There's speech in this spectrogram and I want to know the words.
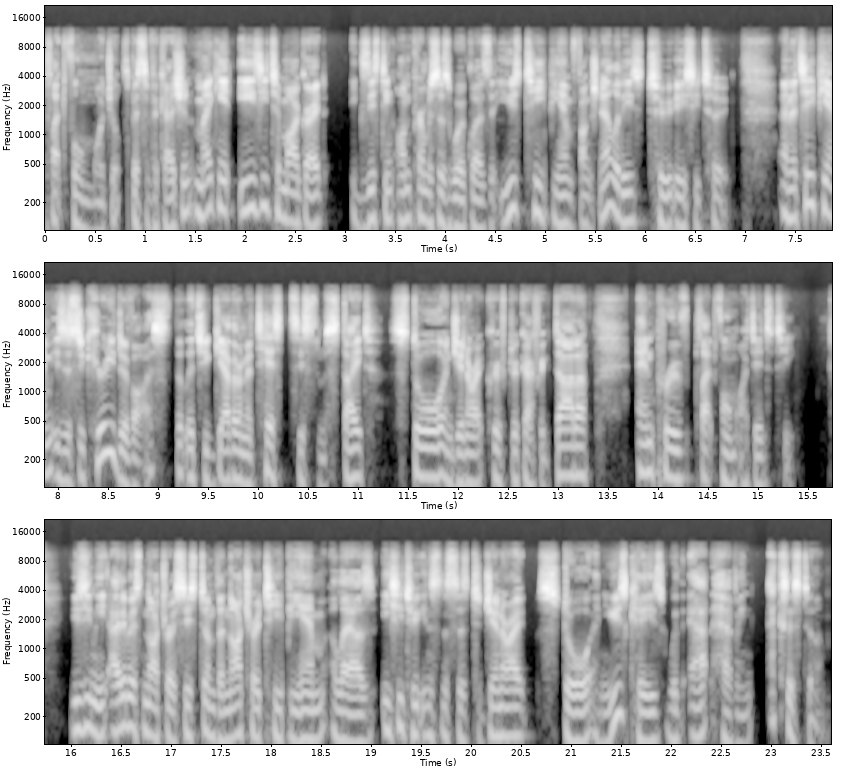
Platform Module specification, making it easy to migrate existing on premises workloads that use TPM functionalities to EC2. And a TPM is a security device that lets you gather and attest system state, store and generate cryptographic data, and prove platform identity. Using the AWS Nitro system, the Nitro TPM allows EC2 instances to generate, store, and use keys without having access to them.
